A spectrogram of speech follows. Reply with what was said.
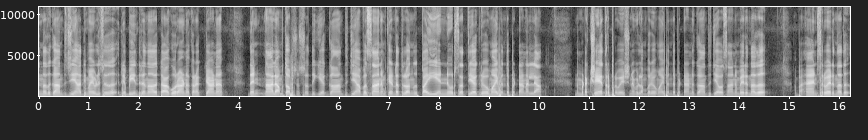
എന്നത് ഗാന്ധിജി ആദ്യമായി വിളിച്ചത് രവീന്ദ്രനാഥ് ടാഗോറാണ് കറക്റ്റാണ്. ദെൻ നാലാമത്തെ ഓപ്ഷൻ ശ്രദ്ധിക്കുക. ഗാന്ധിജി അവസാനം കേരളത്തിൽ വന്നത് പയ്യന്നൂർ സത്യാഗ്രഹവുമായി ബന്ധപ്പെട്ടാണല്ല. നമ്മുടെ ക്ഷേത്രപ്രവേശന വിളംബരവുമായി ബന്ധപ്പെട്ടാണ് ഗാന്ധിജി അവസാനം വരുന്നത്. അപ്പോൾ ആൻസർ വരുന്നത്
